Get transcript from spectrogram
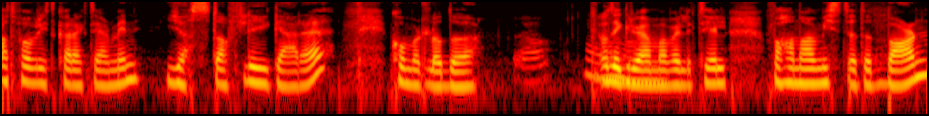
at favorittkarakteren min, Jøsta Flygære, kommer til å dø. Ja. Og det gruer jeg meg veldig til, for han har mistet et barn.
